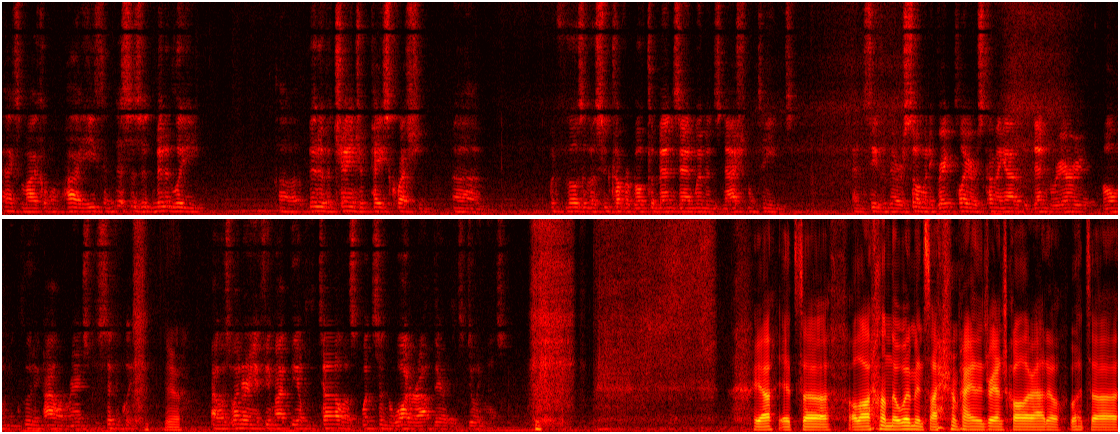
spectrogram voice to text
Thanks, Michael. Hi, Ethan. This is admittedly uh, a bit of a change of pace question. Um, but for those of us who cover both the men's and women's national teams and see that there are so many great players coming out of the Denver area at the moment, including Highlands Ranch specifically, Yeah. I was wondering if you might be able to tell us what's in the water out there that's doing this. yeah, it's uh, a lot on the women's side from Highlands Ranch, Colorado. But uh,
